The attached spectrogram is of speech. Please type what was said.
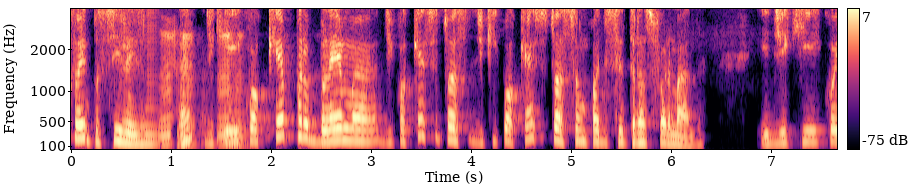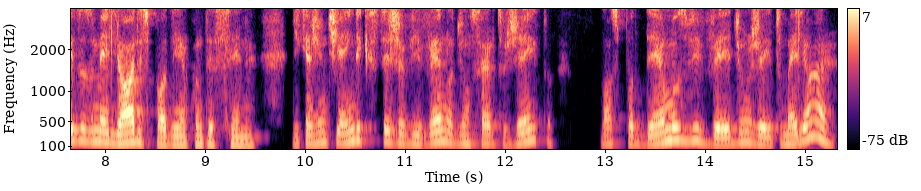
coisas possíveis, né? uhum, né? De que uhum. qualquer problema, de qualquer situação, de que qualquer situação pode ser transformada e de que coisas melhores podem acontecer, né? De que a gente ainda que esteja vivendo de um certo jeito, nós podemos viver de um jeito melhor.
